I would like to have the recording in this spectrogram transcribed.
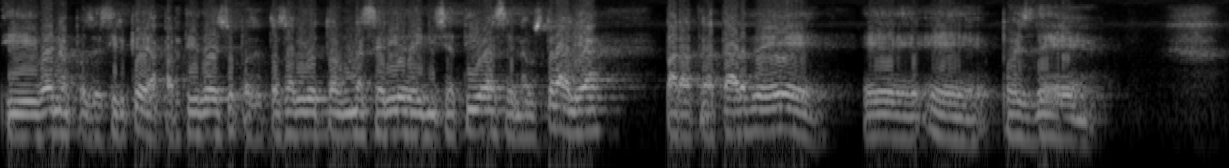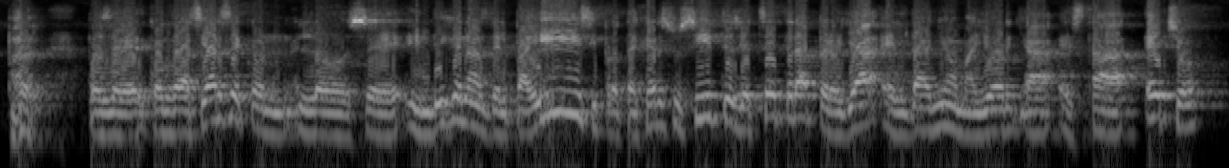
y bueno, pues decir que a partir de eso, pues entonces ha habido toda una serie de iniciativas en Australia para tratar de, eh, eh, pues de, pues de congraciarse con los indígenas del país y proteger sus sitios etcétera, pero ya el daño mayor ya está hecho.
